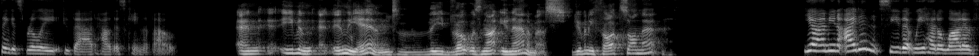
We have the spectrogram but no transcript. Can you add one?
think it's really too bad how this came about. And even in the end, the vote was not unanimous. Do you have any thoughts on that? Yeah, I mean, I didn't see that we had a lot of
